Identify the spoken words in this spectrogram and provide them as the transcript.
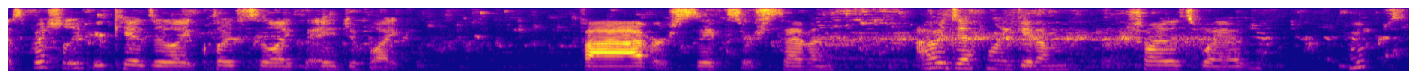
especially if your kids are like close to like the age of like five or six or seven. I would definitely get them Charlotte's Web. Oops,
